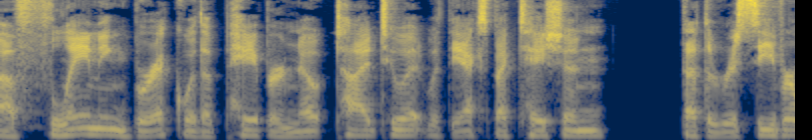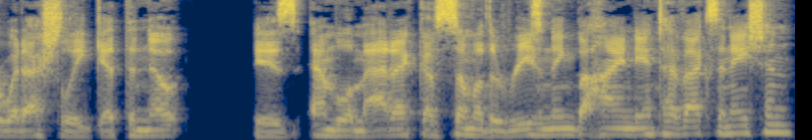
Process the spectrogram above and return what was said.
a flaming brick with a paper note tied to it with the expectation that the receiver would actually get the note is emblematic of some of the reasoning behind anti vaccination?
